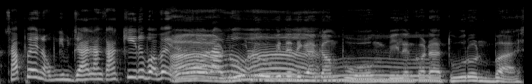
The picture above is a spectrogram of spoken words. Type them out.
Siapa yang nak pergi berjalan kaki tu buat baik Ah, seorang tu. dulu Ah. kita tinggal kampung bila kau dah turun bas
